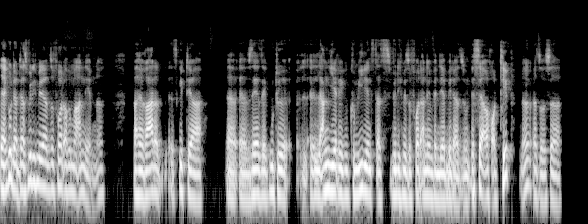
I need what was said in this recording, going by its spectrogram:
Ja gut, das würde ich mir dann sofort auch immer annehmen, ne? Gerade, es gibt ja äh, äh sehr, sehr gute langjährige Comedians, das würde ich mir sofort annehmen, wenn der mir da so, das ist ja auch ein Tipp, ne? Also ist ja,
